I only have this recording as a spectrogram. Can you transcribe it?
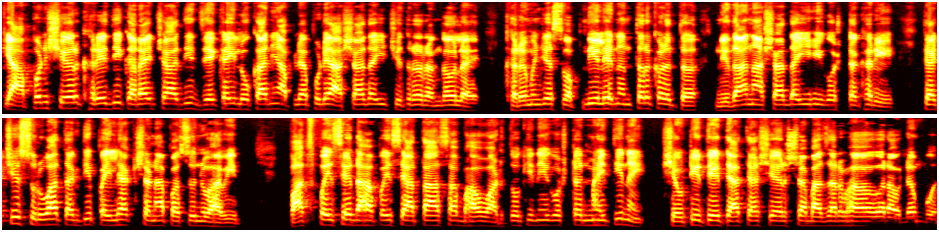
की आपण शेअर खरेदी करायच्या आधी जे काही लोकांनी आपल्या पुढे आशादायी चित्र रंगवलंय खरं म्हणजे स्वप्नील हे नंतर कळतं निदान आशादायी ही गोष्ट खरी त्याची सुरुवात अगदी पहिल्या क्षणापासून व्हावी. पाच पैसे दहा पैसे आता असा भाव वाढतो की नाही गोष्ट माहिती नाही. शेवटी ते त्या त्या शेअर्सच्या बाजारभावावर अवलंबून.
